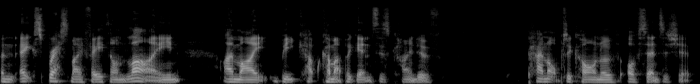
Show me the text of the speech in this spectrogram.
and express my faith online, I might be come up against this kind of panopticon of, of censorship.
